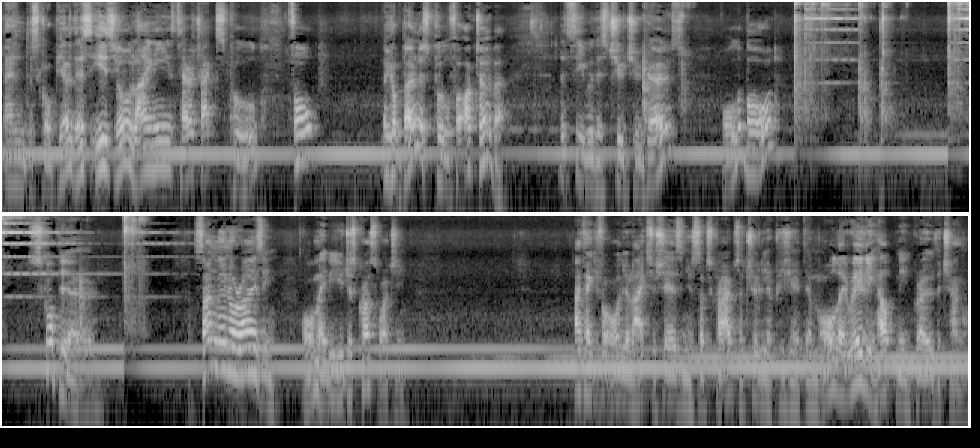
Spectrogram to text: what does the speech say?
And Scorpio, this is your Lionese Tarotrax pool for your bonus pool for October. Let's see where this choo choo goes. All aboard. Scorpio. Sun, moon, or rising. Or maybe you just cross watching. I thank you for all your likes, your shares, and your subscribes. I truly appreciate them all. They really help me grow the channel.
